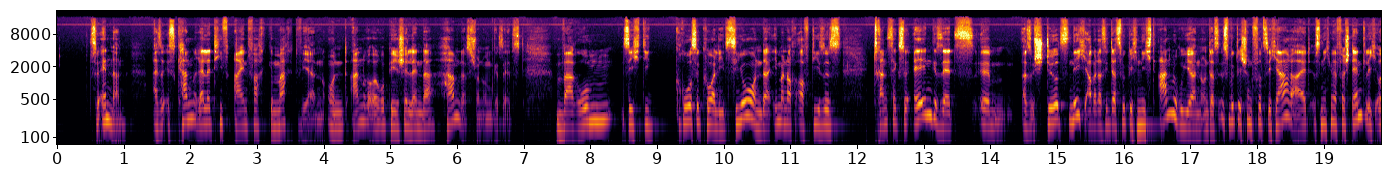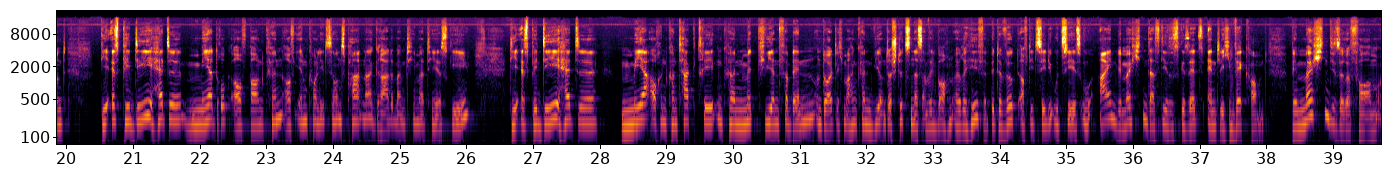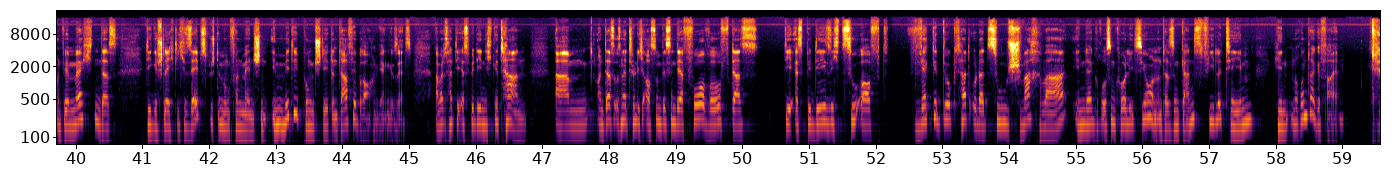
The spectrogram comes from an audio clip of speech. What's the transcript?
zu ändern. Also es kann relativ einfach gemacht werden und andere europäische Länder haben das schon umgesetzt. Warum sich die große Koalition da immer noch auf dieses transsexuellen Gesetz, ähm, also stürzt nicht, aber dass sie das wirklich nicht anrühren und das ist wirklich schon 40 Jahre alt, ist nicht mehr verständlich. Und die SPD hätte mehr Druck aufbauen können auf ihren Koalitionspartner, gerade beim Thema TSG. Die SPD hätte mehr auch in Kontakt treten können mit queeren Verbänden und deutlich machen können, wir unterstützen das, aber wir brauchen eure Hilfe. Bitte wirkt auf die CDU, CSU ein. Wir möchten, dass dieses Gesetz endlich wegkommt. Wir möchten diese Reform und wir möchten, dass die geschlechtliche Selbstbestimmung von Menschen im Mittelpunkt steht und dafür brauchen wir ein Gesetz. Aber das hat die SPD nicht getan. Ähm, und das ist natürlich auch so ein bisschen der Vorwurf, dass die SPD sich zu oft weggeduckt hat oder zu schwach war in der Großen Koalition. Und da sind ganz viele Themen hinten runtergefallen.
